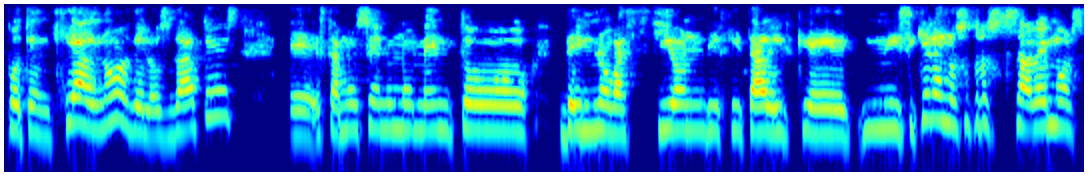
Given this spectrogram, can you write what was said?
potencial, ¿no? De los datos eh, estamos en un momento de innovación digital que ni siquiera nosotros sabemos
